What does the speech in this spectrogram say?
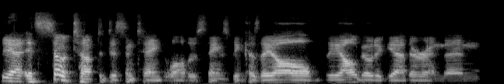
Yeah, it's so tough to disentangle all those things because they all they all go together, and then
